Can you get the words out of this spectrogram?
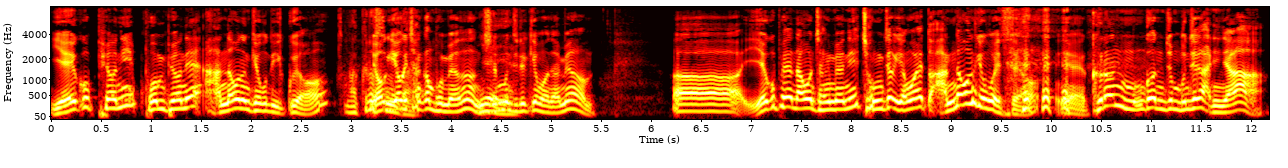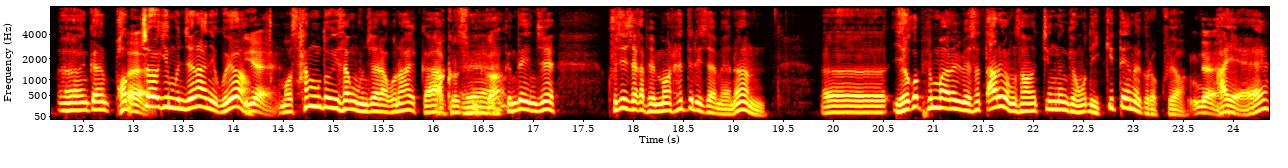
예고편이 본편에 안 나오는 경우도 있고요. 아. 여기 여기 잠깐 보면은 예, 질문 예. 드릴 게 뭐냐면 어, 예고편에 나온 장면이 정작 영화에 또 안 나오는 경우가 있어요. 예, 그런 건 좀 문제가 아니냐. 어, 그러니까 법적인 문제는 아니고요. 예. 뭐 상도 이상 문제라고나 할까. 아, 그렇습니까? 예, 근데 이제 굳이 제가 변명을 해드리자면은 어, 예고편만을 위해서 따로 영상을 찍는 경우도 있기 때문에 그렇고요. 네. 아예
